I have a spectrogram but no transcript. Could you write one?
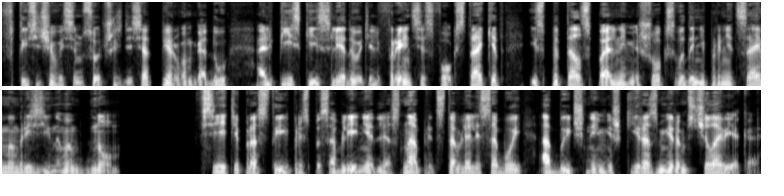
В 1861 году альпийский исследователь Фрэнсис Фокс Такет испытал спальный мешок с водонепроницаемым резиновым дном. Все эти простые приспособления для сна представляли собой обычные мешки размером с человека.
